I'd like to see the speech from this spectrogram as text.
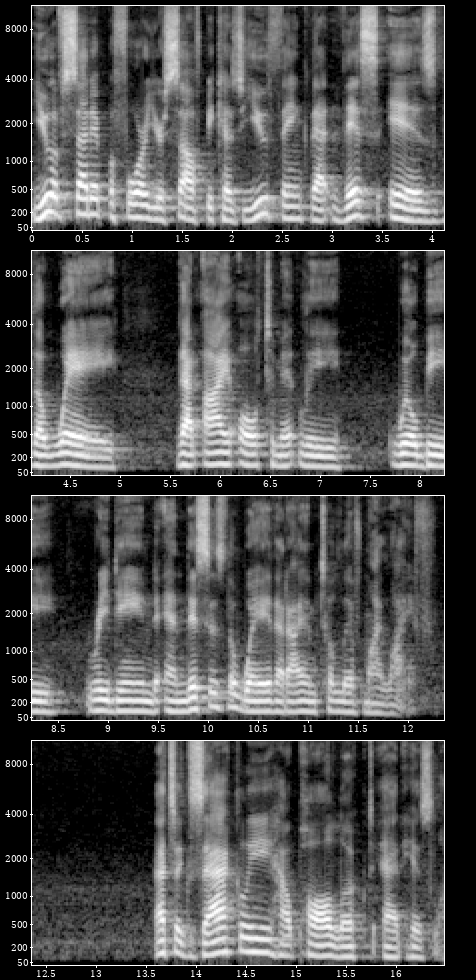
you have set it before yourself because you think that this is the way that I ultimately will be redeemed, and this is the way that I am to live my life. That's exactly how Paul looked at his life.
